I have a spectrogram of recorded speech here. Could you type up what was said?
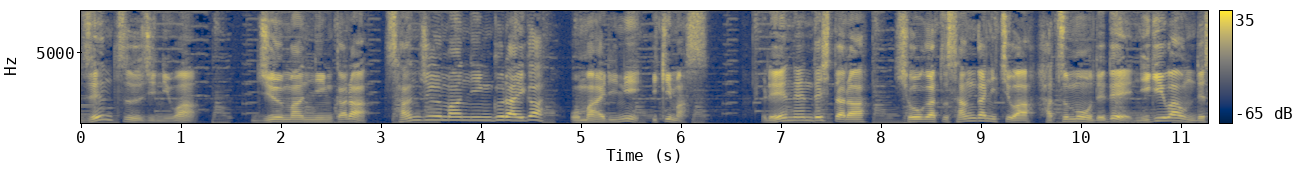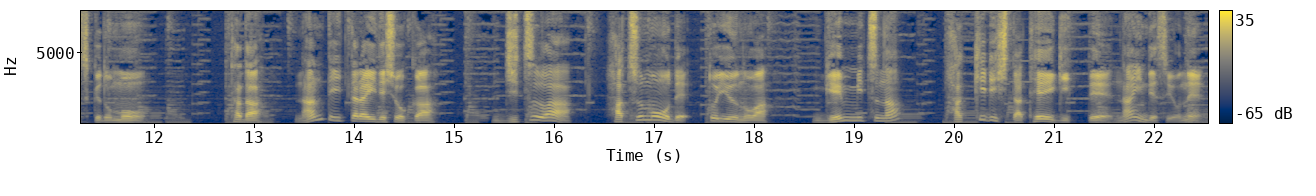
善通寺には10万人から30万人ぐらいがお参りに行きます。例年でしたら正月三が日は初詣で賑わうんですけども、ただ、なんて言ったらいいでしょうか。実は初詣というのは厳密なはっきりした定義ってないんですよね。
